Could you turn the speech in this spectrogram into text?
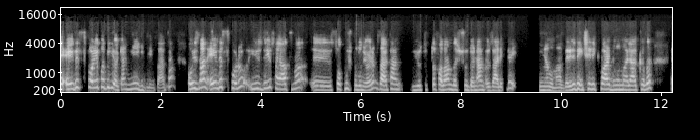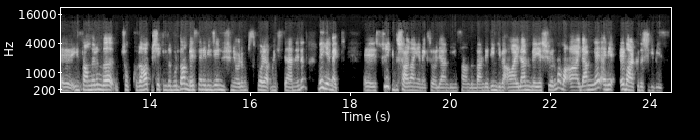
E, evde spor yapabiliyorken niye gideyim zaten? O yüzden evde sporu yüzde yüz hayatıma e, sokmuş bulunuyorum. Zaten YouTube'da falan da şu dönem özellikle inanılmaz derecede içerik var bununla alakalı. Ee, insanların da çok rahat bir şekilde buradan beslenebileceğini düşünüyorum spor yapmak isteyenlerin. Ve yemek. Ee, sürekli dışarıdan yemek söyleyen bir insandım ben. Dediğim gibi ailemle yaşıyorum ama ailemle hani ev arkadaşı gibiyiz.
